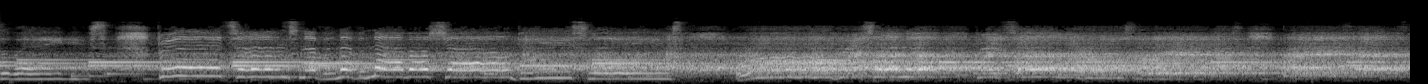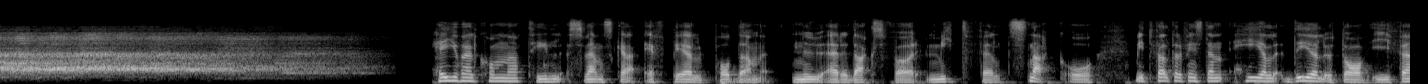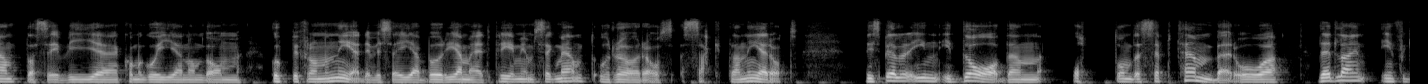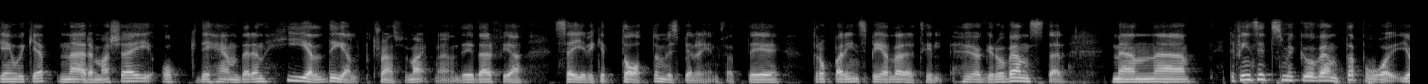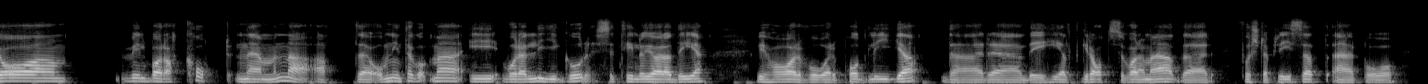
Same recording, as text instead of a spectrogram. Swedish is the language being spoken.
Rules the waves. Britons never, never, never shall be slaves. Ooh, Britannia, Britannia rules the waves. Hej och välkomna till Svenska FPL-podden. Nu är det dags för mittfältsnack och mittfältare finns det en hel del utav i fantasy. Vi eh, kommer gå igenom dem uppifrån och ner, det vill säga börja med ett premiumsegment och röra oss sakta neråt. Vi spelar in idag den 8 september och deadline inför Game Week 1 närmar sig och det händer en hel del på transfermarknaden. Det är därför jag säger vilket datum vi spelar in för att det droppar in spelare till höger och vänster. Men eh, det finns inte så mycket att vänta på. Jag vill bara kort nämna att eh, om ni inte har gått med i våra ligor, se till att göra det. Vi har vår poddliga där eh, det är helt gratis att vara med. Där första priset är på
